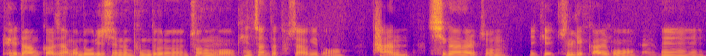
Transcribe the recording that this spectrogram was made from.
배당까지 한번 노리시는 분들은 저는 뭐 괜찮다 투자하기도 단 시간을 좀 이렇게 길게 깔고 예,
